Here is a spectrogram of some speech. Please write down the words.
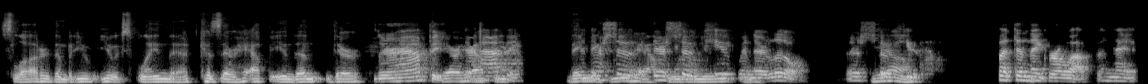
slaughter them but you you explain that because they're happy and then they're They're happy. they're, They're happy. happy. they and make they're so you happy they're so when cute when they're little. They're so Yeah. cute. But then they grow up and they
